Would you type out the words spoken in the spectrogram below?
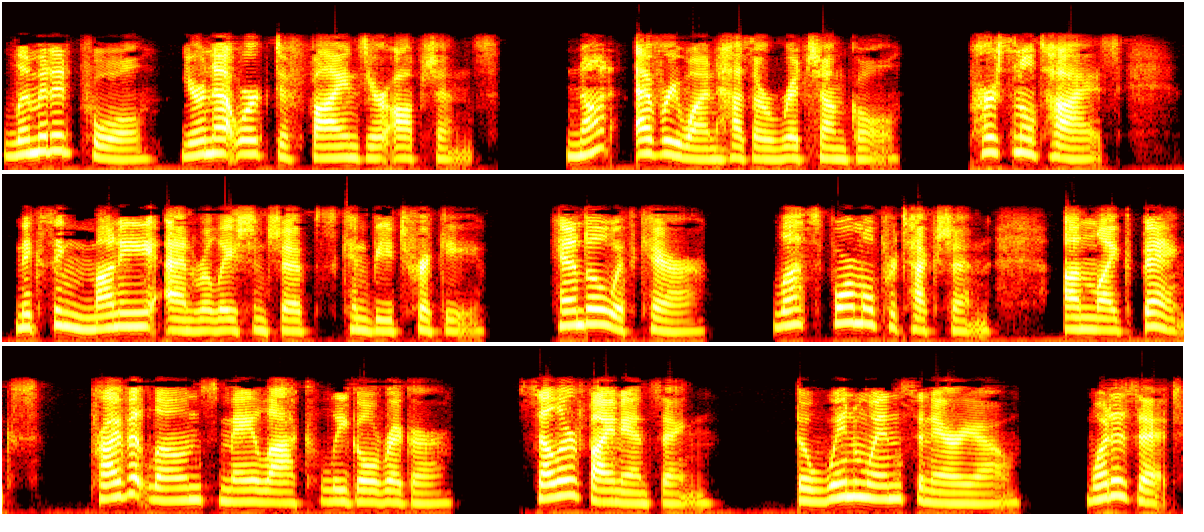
Limited pool. Your network defines your options. Not everyone has a rich uncle. Personal ties. Mixing money and relationships can be tricky. Handle with care. Less formal protection. Unlike banks, private loans may lack legal rigor. Seller financing. The win-win scenario. What is it?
